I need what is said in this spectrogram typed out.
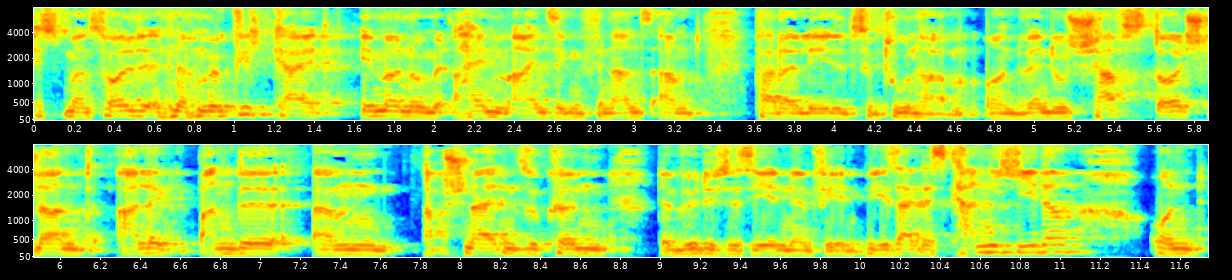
ist, man sollte nach Möglichkeit immer nur mit einem einzigen Finanzamt parallel zu tun haben. Und wenn du schaffst, Deutschland alle Bande ähm, abschneiden zu können, dann würde ich das jedem empfehlen. Wie gesagt, es kann nicht jeder und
